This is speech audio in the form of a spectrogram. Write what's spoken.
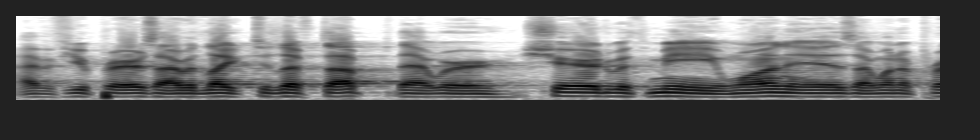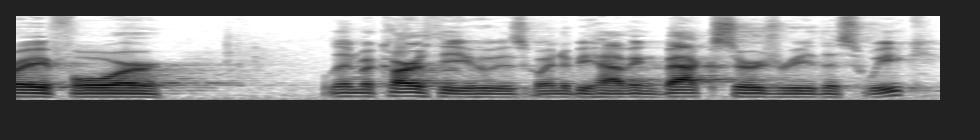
I have a few prayers I would like to lift up that were shared with me. One is I want to pray for Lynn McCarthy, who is going to be having back surgery this week.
